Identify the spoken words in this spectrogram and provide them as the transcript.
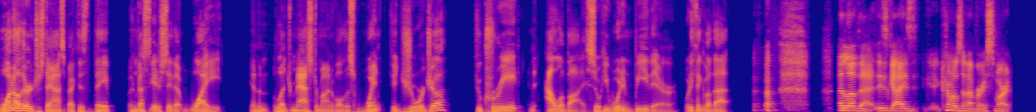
One other interesting aspect is they investigators say that White and the alleged mastermind of all this went to Georgia to create an alibi so he wouldn't be there. What do you think about that? I love that. These guys, criminals are not very smart.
